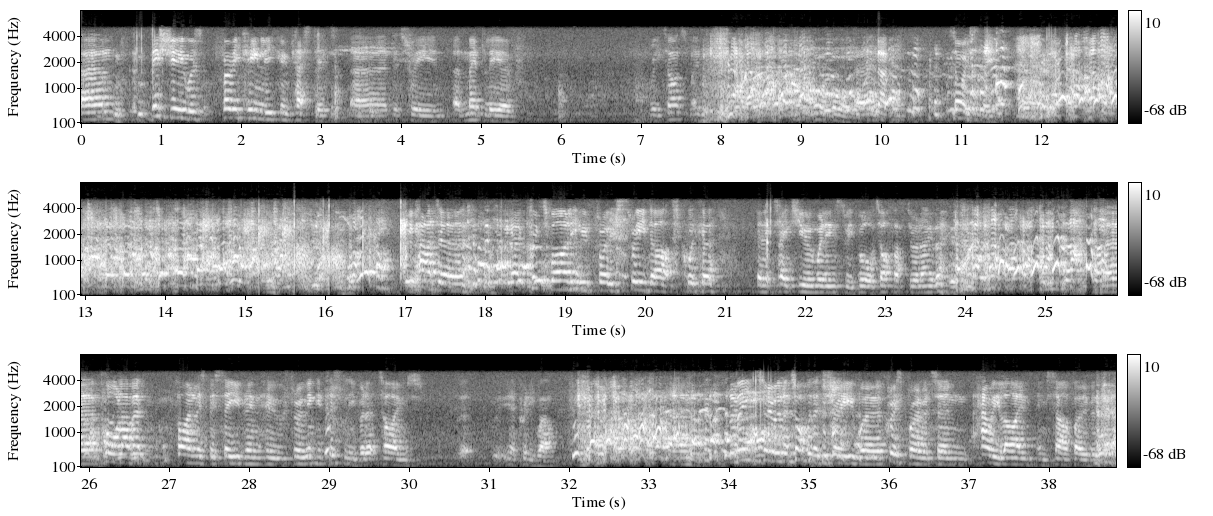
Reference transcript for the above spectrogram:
Um, this year was very keenly contested uh, between a medley of retards, maybe. Uh, no, sorry, Steve. we had uh, we had Chris Wiley who throws three darts quicker than it takes Ewan Williams to be brought off after an over. uh, Paul Abbott, finalist this evening, who threw inconsistently but at times uh, yeah, pretty well. um, the main two at the top of the tree were Chris Brereton, Harry Lime himself over there.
